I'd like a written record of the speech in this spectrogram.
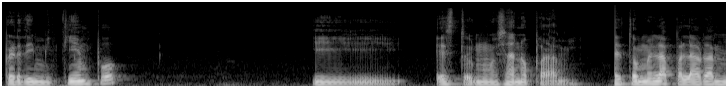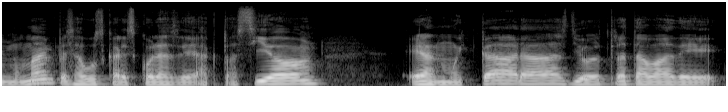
perdí mi tiempo y esto no es sano para mí. Le tomé la palabra a mi mamá, empecé a buscar escuelas de actuación, eran muy caras, yo trataba de,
